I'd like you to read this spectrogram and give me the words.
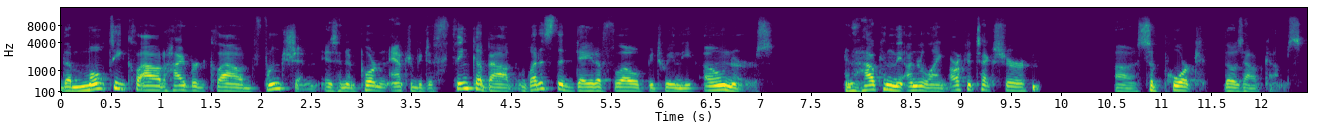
the multi-cloud hybrid cloud function is an important attribute to think about what is the data flow between the owners and how can the underlying architecture uh, support those outcomes.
